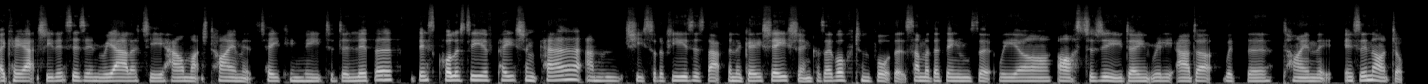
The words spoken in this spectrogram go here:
okay, actually, this is in reality how much time it's taking me to deliver this quality of patient care. And she sort of uses that for negotiation because I've often thought that some of the things that we are asked to do don't really add up with the time that is in our job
